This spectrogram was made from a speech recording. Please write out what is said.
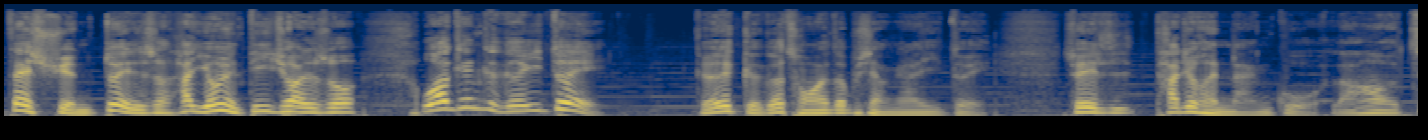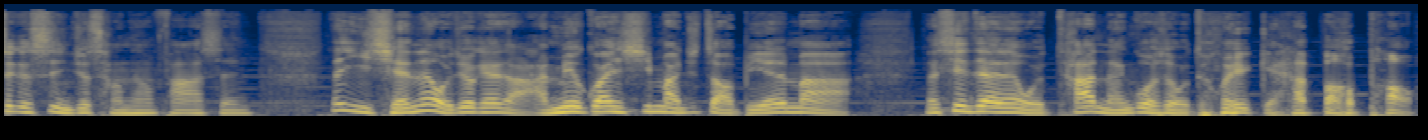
在选队的时候，他永远第一句话就说。我要跟哥哥一队，可是哥哥从来都不想跟他一对，所以他就很难过。然后这个事情就常常发生。那以前呢，我就跟他讲啊，没有关系嘛，就找别人嘛。那现在呢，我他难过的时候，我都会给他抱抱，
